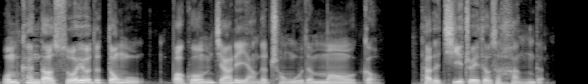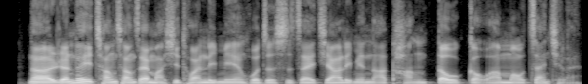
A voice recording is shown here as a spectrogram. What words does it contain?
我们看到所有的动物。包括我们家里养的宠物的猫狗，它的脊椎都是横的。那人类常常在马戏团里面，或者是在家里面拿糖逗狗啊猫站起来。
